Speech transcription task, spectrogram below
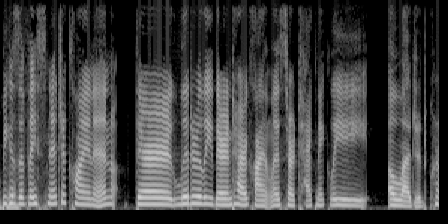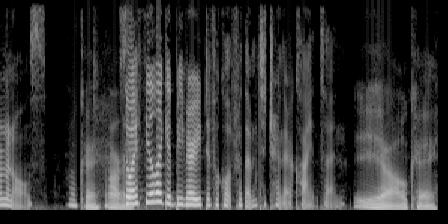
because if they snitch a client in they're literally their entire client list are technically alleged criminals. Okay. All right. So I feel like it'd be very difficult for them to turn their clients in. yeah. Okay.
